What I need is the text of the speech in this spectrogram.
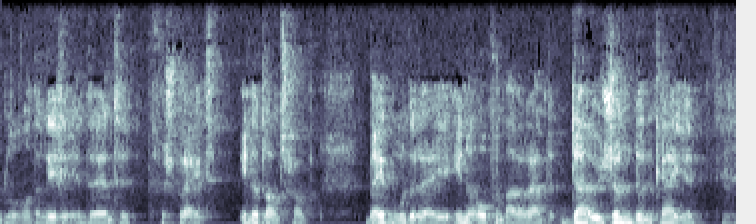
Ik bedoel, want er liggen in Drenthe verspreid in het landschap, bij boerderijen, in de openbare ruimte, duizenden keien. Mm-hmm.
